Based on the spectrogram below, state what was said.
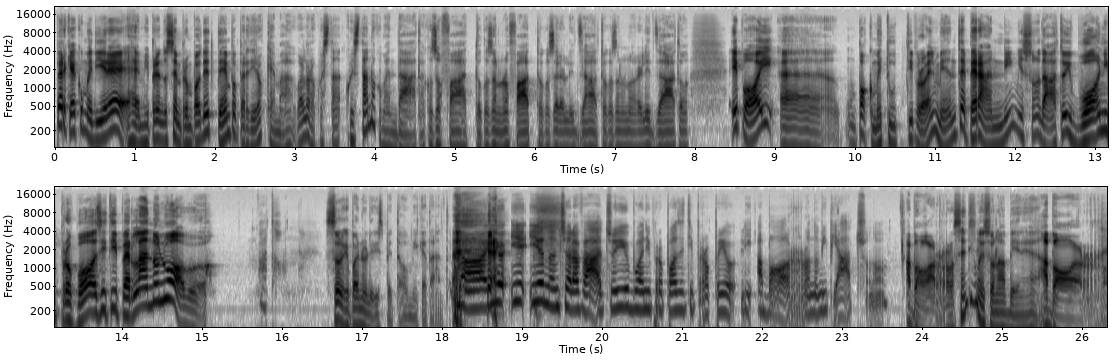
perché, come dire, eh, mi prendo sempre un po' del tempo per dire, ok, ma allora questa- quest'anno com'è andata? Cosa ho fatto? Cosa non ho fatto? Cosa ho realizzato? Cosa non ho realizzato? E poi, eh, un po' come tutti probabilmente, per anni mi sono dato i buoni propositi per l'anno nuovo. Madonna. Solo che poi non li rispettavo mica tanto. No, io, io- io non ce la faccio, io i buoni propositi proprio li aborro, non mi piacciono. Aborro, senti come suona bene. eh? Aborro.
